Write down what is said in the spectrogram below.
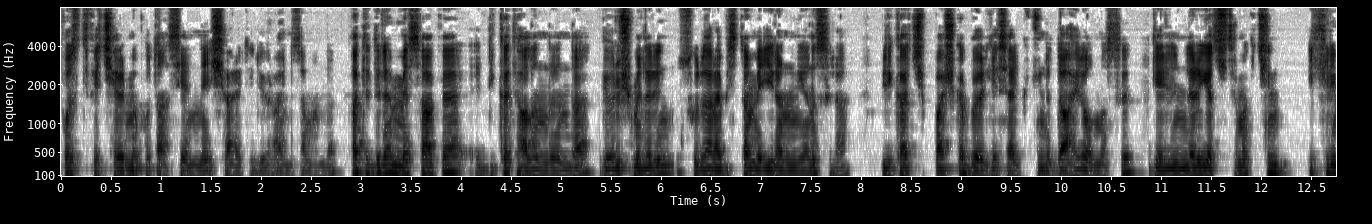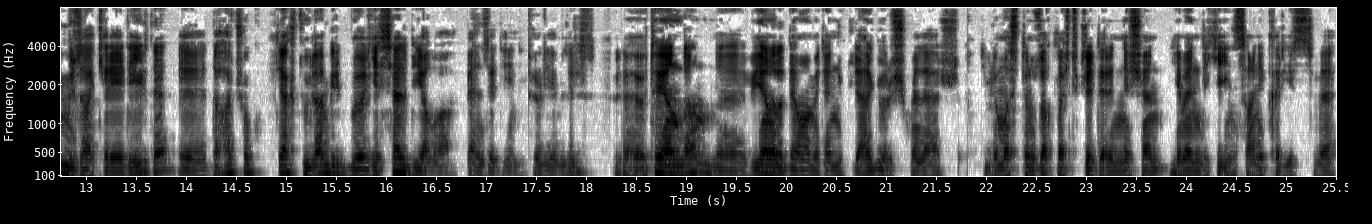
pozitife çevirme potansiyeline işaret ediyor aynı zamanda. Kat edilen mesafe e, dikkate alındığında görüşmelerin Suudi Arabistan ve İran'ın yanı sıra birkaç başka bölgesel gücün de dahil olması gerilimleri yatıştırmak için ikili müzakereye değil de e, daha çok ihtiyaç duyulan bir bölgesel diyaloğa benzediğini söyleyebiliriz. E, öte yandan e, Viyana'da devam eden nükleer görüşmeler, diplomasiden uzaklaştıkça derinleşen Yemen'deki insani kriz ve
